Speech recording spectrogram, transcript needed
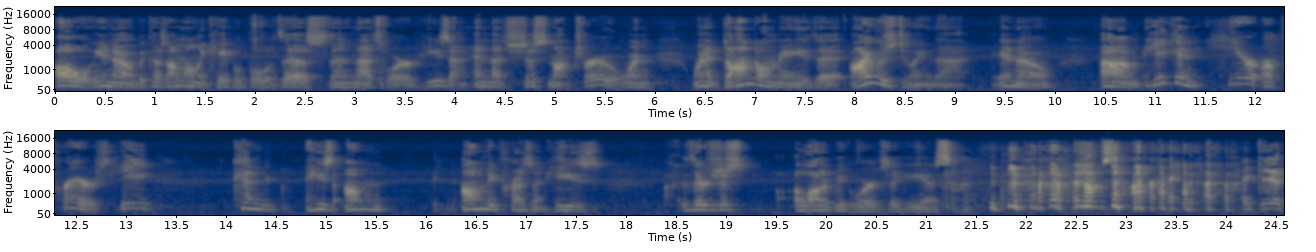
oh, you know, because I'm only capable of this, then that's where he's at. And that's just not true. When when it dawned on me that I was doing that, you know, um, he can hear our prayers. He can he's om, omnipresent. He's there's just a lot of big words that he is. and I'm sorry. I can't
